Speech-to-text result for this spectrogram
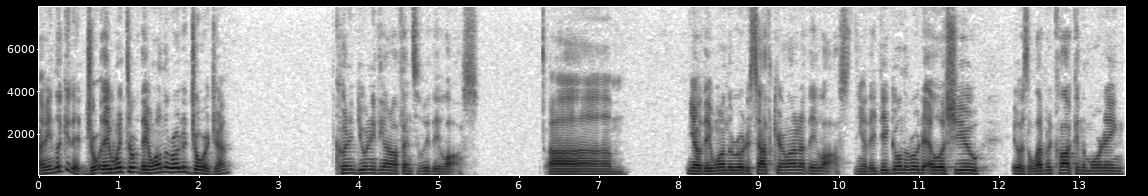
I mean, look at it. Geor- They went to. They won the road to Georgia. Couldn't do anything on offensively. They lost. Um, you know, they won the road to South Carolina. They lost. You know, they did go on the road to LSU. It was eleven o'clock in the morning.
